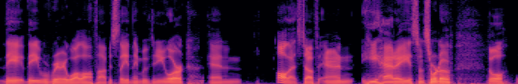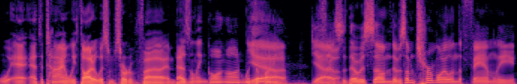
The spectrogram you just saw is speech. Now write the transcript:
they they were very well off obviously, and they moved to New York and all that stuff. And he had a some sort of well w- at, at the time we thought it was some sort of uh, embezzling going on with yeah, the money. yeah. So- So. there was some there was some turmoil in the family,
